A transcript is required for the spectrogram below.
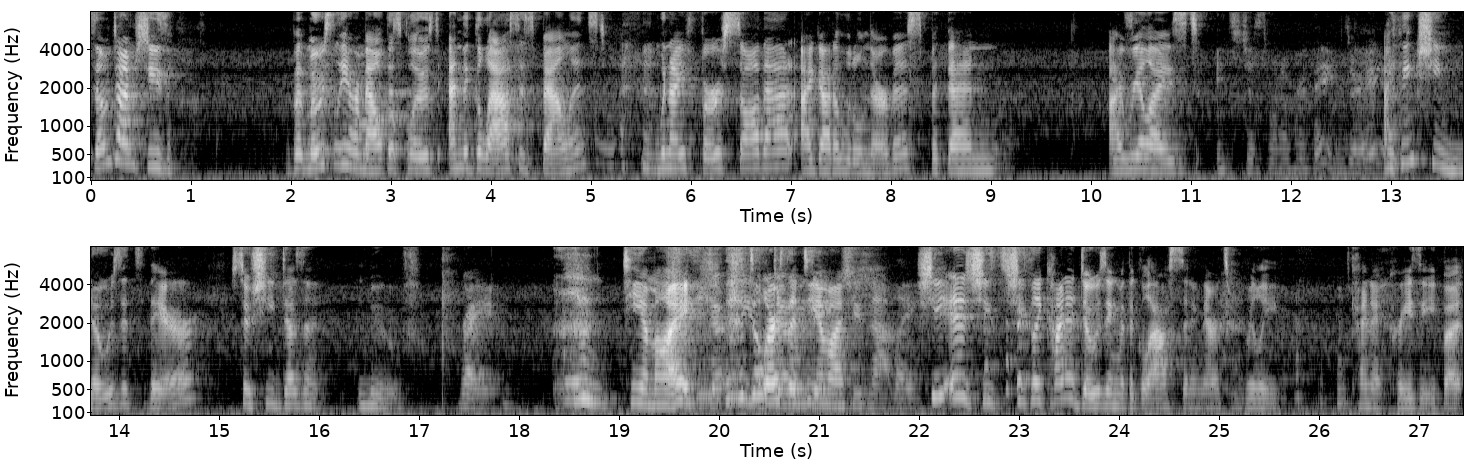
Sometimes she's but mostly her mouth is closed and the glass is balanced. When I first saw that, I got a little nervous, but then I realized it's just one of her things, right? I think she knows it's there, so she doesn't move. right. TMI. She's do- she's Dolores said. TMI. She's not like She is. She's she's like kind of dozing with the glass sitting there. It's really kind of crazy. But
